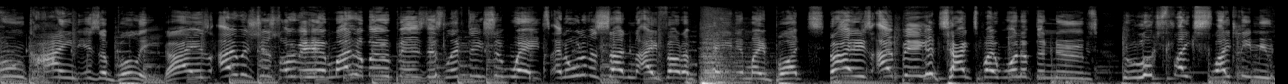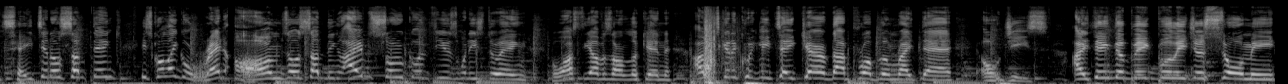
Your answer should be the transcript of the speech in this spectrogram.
own kind is a bully. Guys, I was just over here minding my own business, lifting some weights, and all of a sudden, I felt a pain in my butt. Guys, I'm being attacked by one of the noobs who looks like slightly mutated or something. He's got like red arms or something. I'm so confused what he's doing. But whilst the others aren't looking, I'm just gonna quickly take care of that problem right there. Oh, jeez. I think the big bully just saw me.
